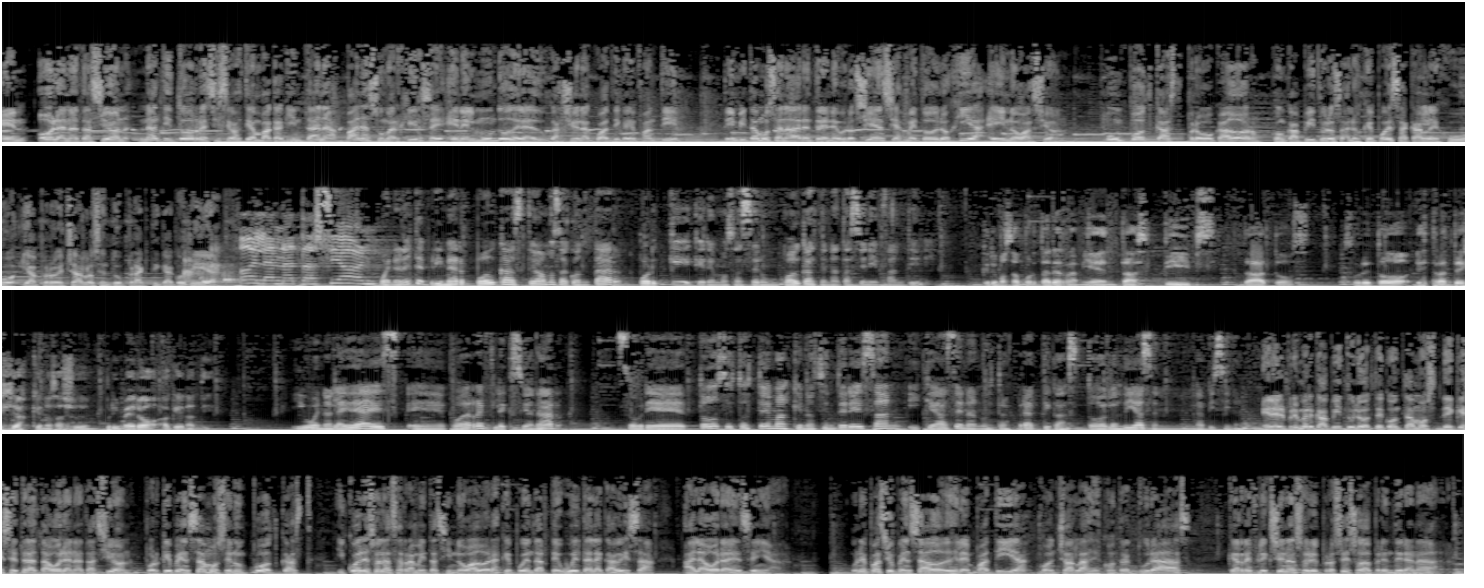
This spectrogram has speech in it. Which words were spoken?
En Hola Natación, Nati Torres y Sebastián Vaca Quintana van a sumergirse en el mundo de la educación acuática infantil. Te invitamos a nadar entre neurociencias, metodología e innovación. Un podcast provocador con capítulos a los que puedes sacarle el jugo y aprovecharlos en tu práctica cotidiana. Hola natación. Bueno, en este primer podcast te vamos a contar por qué queremos hacer un podcast de natación infantil. Queremos aportar herramientas, tips, datos, sobre todo estrategias que nos ayuden primero a que Nati. Y bueno, la idea es eh, poder reflexionar sobre todos estos temas que nos interesan y que hacen a nuestras prácticas todos los días en la piscina. En el primer capítulo te contamos de qué se trata Hola Natación, por qué pensamos en un podcast y cuáles son las herramientas innovadoras que pueden darte vuelta a la cabeza a la hora de enseñar. Un espacio pensado desde la empatía, con charlas descontracturadas, que reflexionan sobre el proceso de aprender a nadar.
